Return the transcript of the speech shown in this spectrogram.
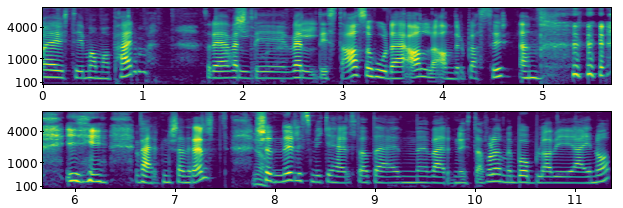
Og jeg er ute i mammaperm. Så det er veldig, veldig stas og hodet er alle andre plasser enn i verden generelt. Skjønner liksom ikke helt at det er en verden utafor denne bobla vi er i nå.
